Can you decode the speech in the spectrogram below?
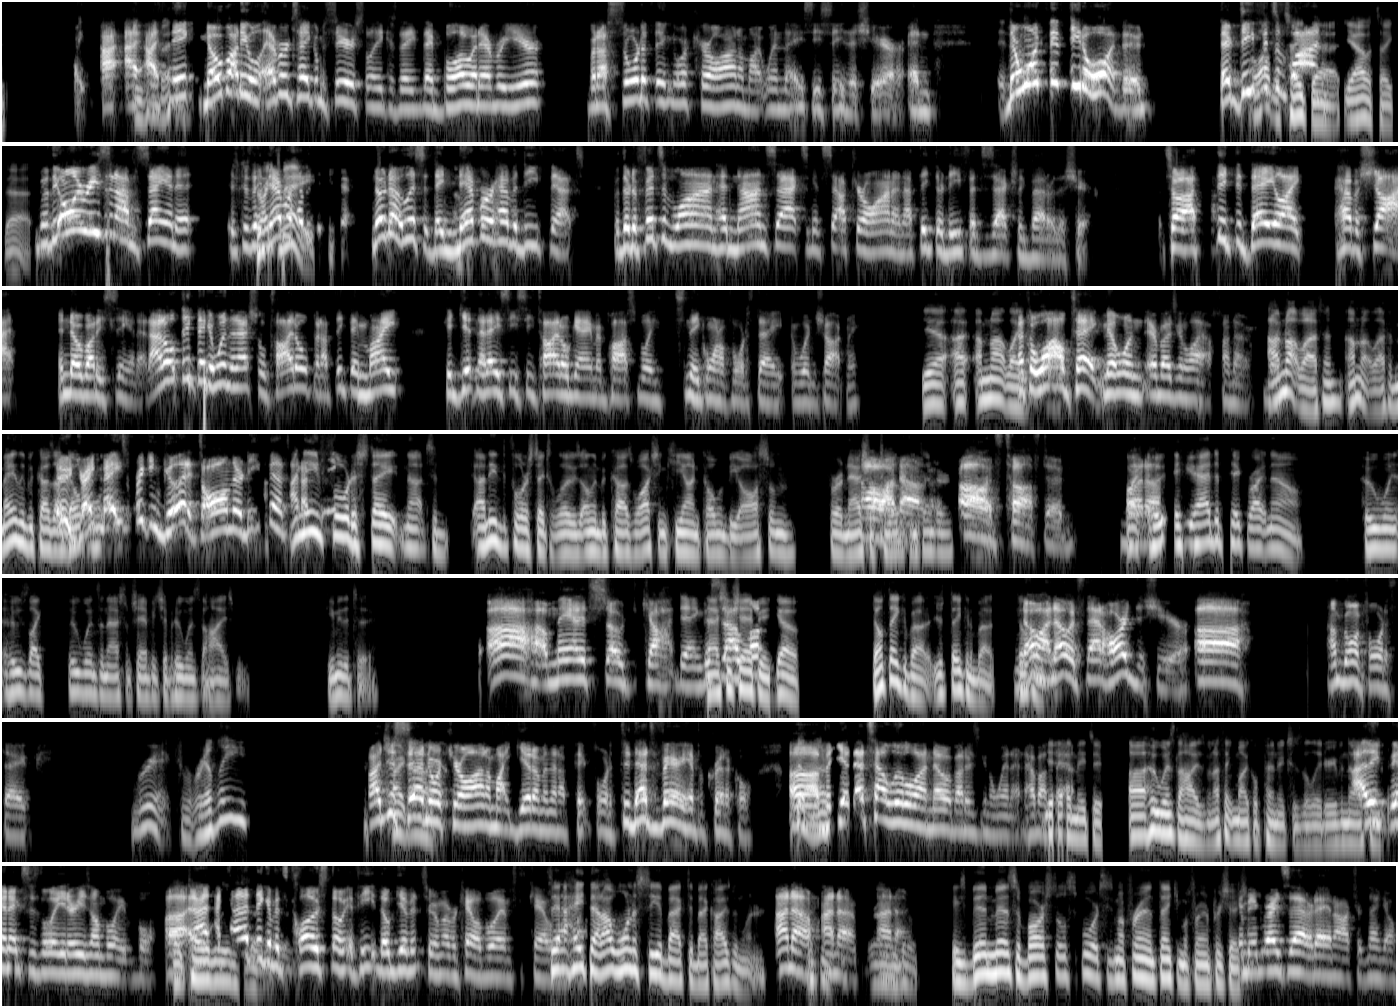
I, I think nobody will ever take them seriously because they they blow it every year. But I sort of think North Carolina might win the ACC this year, and they're one fifty to one, dude. Their oh, defensive well, line. That. Yeah, I would take that. But the only reason I'm saying it is because they Drake never Maye. have a defense. No, no, listen, they never have a defense. But their defensive line had nine sacks against South Carolina, and I think their defense is actually better this year. So I think that they like have a shot, and nobody's seeing it. I don't think they can win the national title, but I think they might could get in that ACC title game and possibly sneak one on Florida State. It wouldn't shock me. Yeah, I, I'm not like That's a wild take. No one, everybody's gonna laugh. I know. I'm not laughing. I'm not laughing mainly because I Dude, don't. Drake want- Maye's freaking good. It's all on their defense. I but need think- Florida State not to. I need Florida State to lose only because watching Keon Coleman be awesome for a national Oh, title contender. Oh, it's tough, dude. But uh, if you had to pick right now, who win? Who's like who wins the national championship? Who wins the Heisman? Give me the two. oh man, it's so god dang. This national I love- champion, go. Don't think about it. You're thinking about it. Don't No, I about know it's that hard this year. Uh I'm going for Florida State. Rick, really? I just right, said. North Carolina might get them, and then I picked Florida. Dude, that's very hypocritical. Uh, but yeah, that's how little I know about who's going to win it. How about Yeah, that? Yeah, me too. Uh, who wins the Heisman? I think Michael Penix is the leader, even though I think Penix is the leader. He's unbelievable. Uh, and I, I kind of think if it's close though, if he they'll give it to him over Caleb Williams. Caleb See, I hate that. I want to see a back-to-back Heisman winner. I know, I know, I know. it. He's Ben Mintz of Barstool Sports. He's my friend. Thank you, my friend. Appreciate It's gonna be a great Saturday in Oxford. Thank you.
